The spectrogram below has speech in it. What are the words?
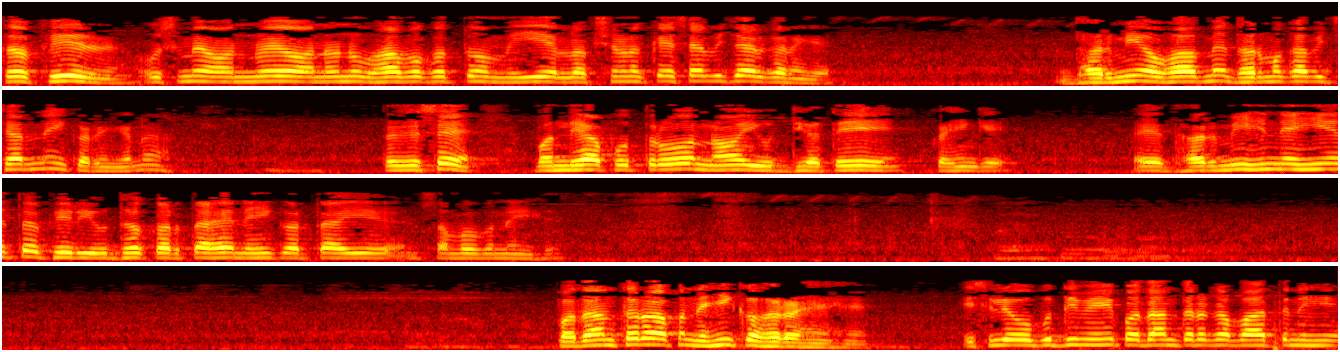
तो फिर उसमें अन्वय अनुभावकत्व ये लक्षण कैसा विचार करेंगे? धर्मी अभाव में धर्म का विचार नहीं करेंगे ना? तो जैसे बंध्या पुत्रो न युद्धते कहेंगे। ए धर्मी ही नहीं है तो फिर युद्ध करता है नहीं करता है ये संभव नहीं है। पदांतर आप नहीं कह रहे हैं इसलिए वो बुद्धि में ही पदांतर का बात नहीं है।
